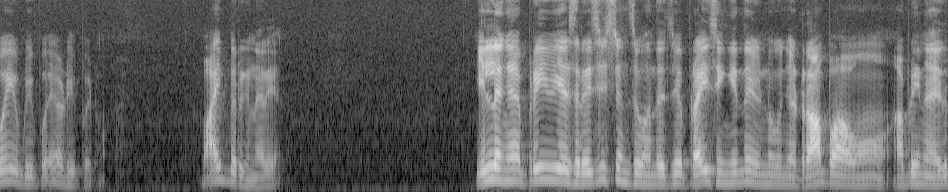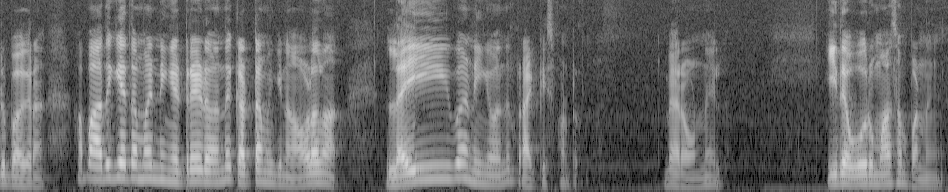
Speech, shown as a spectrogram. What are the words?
போய் இப்படி போய் அப்படி போய்டுவான். வாய்ப்பு இருக்குது நிறையா. இல்லைங்க ப்ரீவியஸ் ரெசிஸ்டன்ஸு வந்துச்சு. ப்ரைஸ் இங்கேருந்து இன்னும் கொஞ்சம் ட்ராப் ஆகும் அப்படின்னு நான் எதிர்பார்க்குறேன். அப்போ அதுக்கேற்ற மாதிரி நீங்கள் ட்ரேடை வந்து கட்டமைக்கணும் அவ்வளோதான் லைவாக நீங்கள் வந்து ப்ராக்டிஸ் பண்ணுறது வேறு ஒன்றும் இல்லை. இதை ஒரு மாதம் பண்ணுங்கள்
